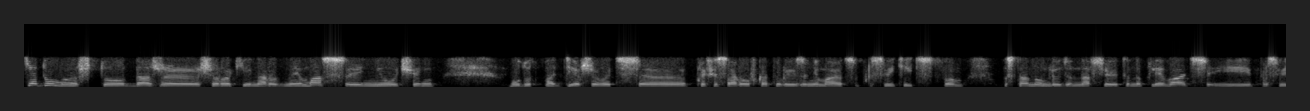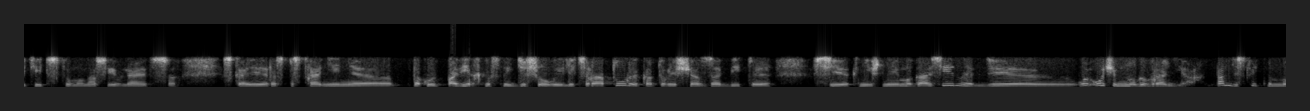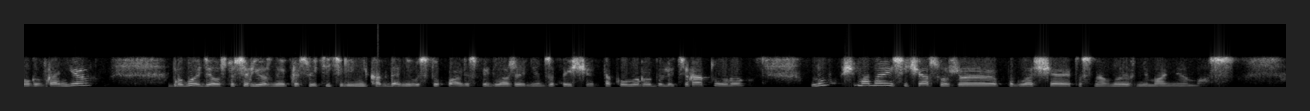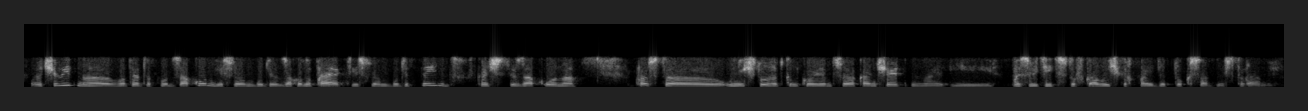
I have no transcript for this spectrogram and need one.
Я думаю, что даже широкие народные массы не очень будут поддерживать э, профессоров, которые занимаются просветительством. В основном людям на все это наплевать, и просветительством у нас является скорее распространение такой поверхностной дешевой литературы, которой сейчас забиты все книжные магазины, где очень много вранья. Там действительно много вранья, Другое дело, что серьезные просветители никогда не выступали с предложением запрещать такого рода литературу. Ну, в общем, она и сейчас уже поглощает основное внимание масс. Очевидно, вот этот вот закон, если он будет, законопроект, если он будет принят в качестве закона, просто уничтожит конкуренцию окончательно, и просветительство в кавычках пойдет только с одной стороны.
